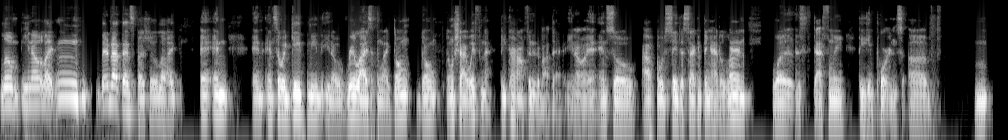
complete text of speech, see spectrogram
little, you know, like mm, they're not that special. Like and and and so it gave me, you know, realizing like don't don't don't shy away from that. Be confident about that, you know. And, and so I would say the second thing I had to learn was definitely the importance of m-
